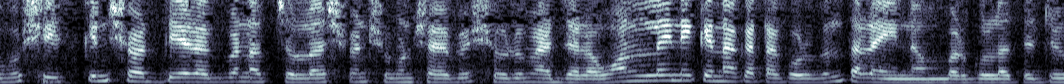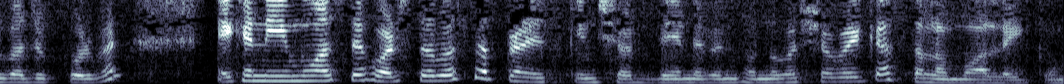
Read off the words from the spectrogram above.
অবশ্যই স্ক্রিনশট দিয়ে রাখবেন আর চলে আসবেন সুমন সাহেবের শোরুমে আর যারা অনলাইনে কেনাকাটা করবেন তারা এই নাম্বার গুলাতে যোগাযোগ করবেন। এখানে ইমো আছে হোয়াটসঅ্যাপ আছে আপনারা স্ক্রিনশট দিয়ে নেবেন। ধন্যবাদ সবাইকে আসসালামু আলাইকুম।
